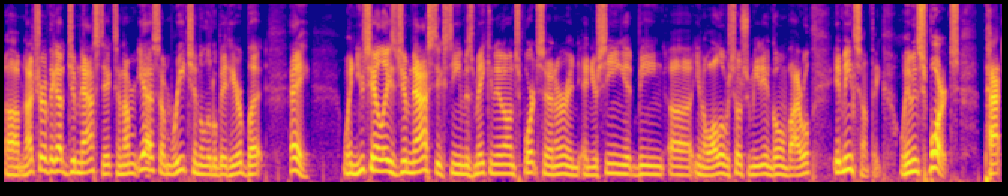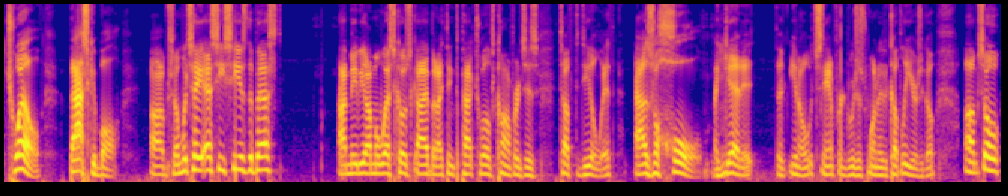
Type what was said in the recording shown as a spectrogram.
I'm not sure if they got gymnastics, and I'm yes, I'm reaching a little bit here, but hey, when UCLA's gymnastics team is making it on Sports Center and, and you're seeing it being uh, you know all over social media and going viral, it means something. Women's sports, Pac-12, basketball. Um, some would say SEC is the best. Uh, maybe I'm a West Coast guy, but I think the Pac-12 conference is tough to deal with as a whole. I get it. The, you know, Stanford was just won it a couple of years ago. Um, so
